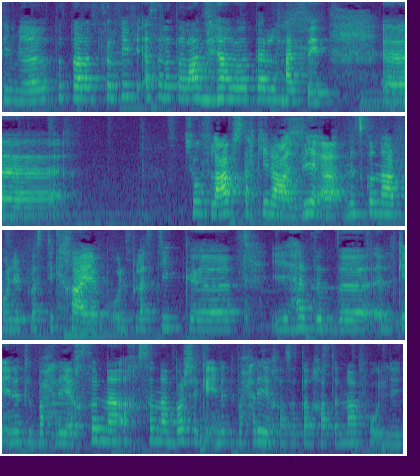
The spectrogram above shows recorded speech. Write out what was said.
سامية تتصل في أسئلة تلعب على الوتر الحساس. أه شوف العبش تحكي له على البيئة؟ الناس كل نعرفوا البلاستيك خايب والبلاستيك آه، يهدد آه، الكائنات البحرية. خسرنا خسرنا برشا كائنات بحرية خاصة خاطر نعرفوا اللي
